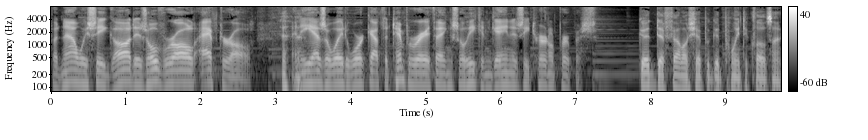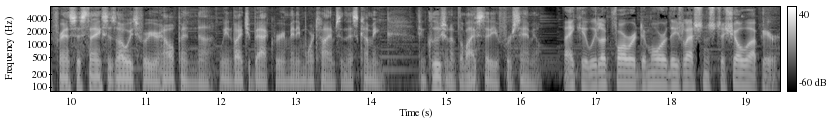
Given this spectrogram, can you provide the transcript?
But now we see God is overall after all, and He has a way to work out the temporary things so He can gain His eternal purpose. Good uh, fellowship, a good point to close on. Francis, thanks as always for your help, and uh, we invite you back very many more times in this coming conclusion of the life study of 1 Samuel. Thank you. We look forward to more of these lessons to show up here.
